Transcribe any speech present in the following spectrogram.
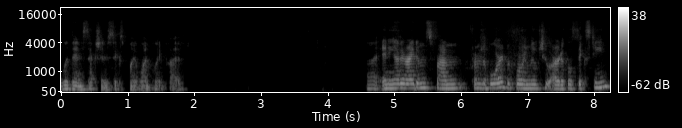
within section 6.1.5. Uh, Any other items from, from the board before we move to Article 16?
